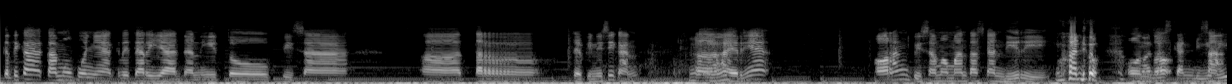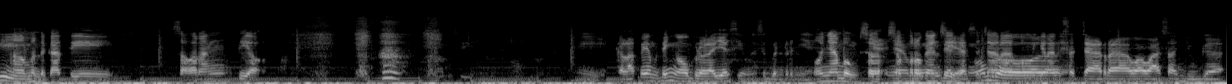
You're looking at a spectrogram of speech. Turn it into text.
Ketika kamu punya kriteria dan itu bisa eh, terdefinisikan eh, Mm-mm. akhirnya orang bisa memantaskan diri waduh untuk Memantaskan diri. eh, mendekati seorang Tio Ih, kalau aku yang penting ngobrol aja sih sebenarnya. Oh nyambung se Kayak sefrekuensi ya secara ngobrol, pemikirannya. secara wawasan juga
